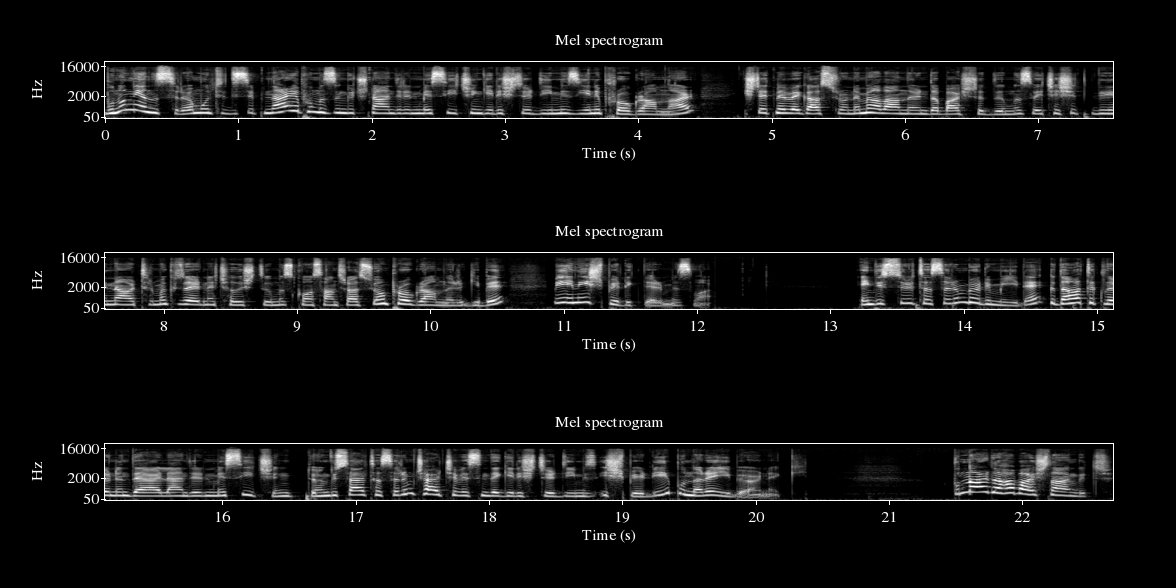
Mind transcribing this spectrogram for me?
Bunun yanı sıra multidisipliner yapımızın güçlendirilmesi için geliştirdiğimiz yeni programlar, işletme ve gastronomi alanlarında başladığımız ve çeşitliliğini artırmak üzerine çalıştığımız konsantrasyon programları gibi ve yeni işbirliklerimiz var. Endüstri Tasarım Bölümü ile gıda atıklarının değerlendirilmesi için döngüsel tasarım çerçevesinde geliştirdiğimiz işbirliği bunlara iyi bir örnek. Bunlar daha başlangıç.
